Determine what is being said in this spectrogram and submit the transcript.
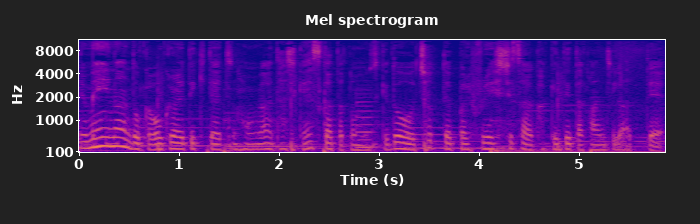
でメインランドから送られてきたやつの方が確か安かったと思うんですけどちょっとやっぱりフレッシュさが欠けてた感じがあって。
